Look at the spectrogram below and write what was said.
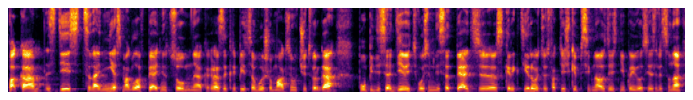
Пока здесь цена не смогла в пятницу э, как раз закрепиться выше максимум четверга по 59.85 э, скорректировать, то есть фактически сигнал здесь не появился. Если цена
